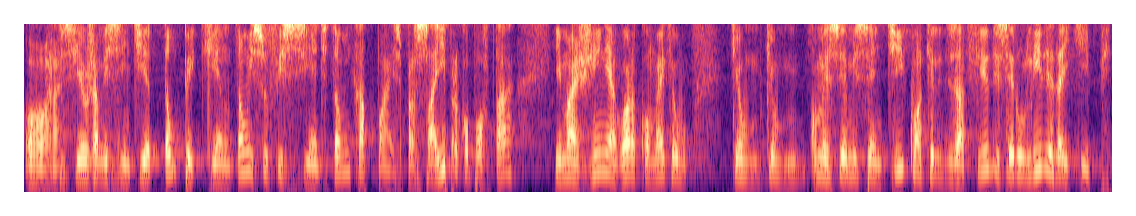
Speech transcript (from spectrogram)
Ora, se eu já me sentia tão pequeno, tão insuficiente, tão incapaz para sair para comportar, imagine agora como é que eu, que, eu, que eu comecei a me sentir com aquele desafio de ser o líder da equipe.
